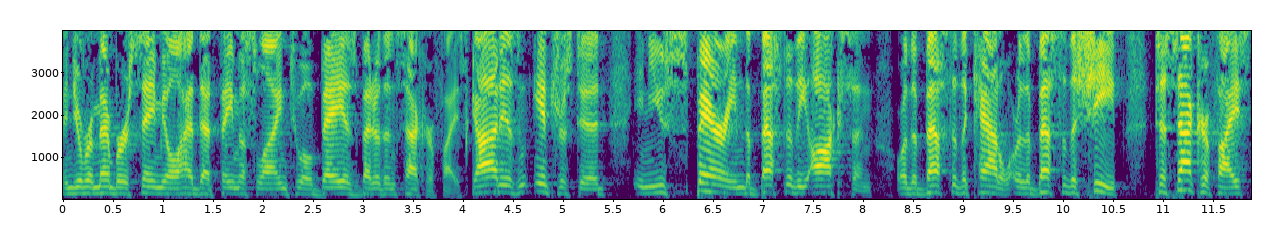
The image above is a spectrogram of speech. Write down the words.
And you remember Samuel had that famous line to obey is better than sacrifice. God isn't interested in you sparing the best of the oxen or the best of the cattle or the best of the sheep to sacrifice.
